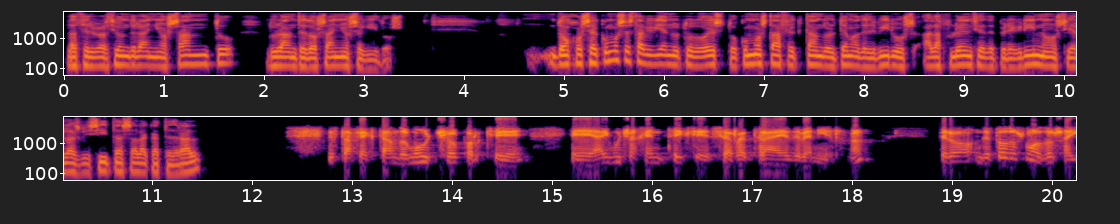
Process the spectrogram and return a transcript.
la celebración del Año Santo durante dos años seguidos. Don José, ¿cómo se está viviendo todo esto? ¿Cómo está afectando el tema del virus a la afluencia de peregrinos y a las visitas a la catedral? Está afectando mucho porque eh, hay mucha gente que se retrae de venir, ¿no? Pero de todos modos hay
